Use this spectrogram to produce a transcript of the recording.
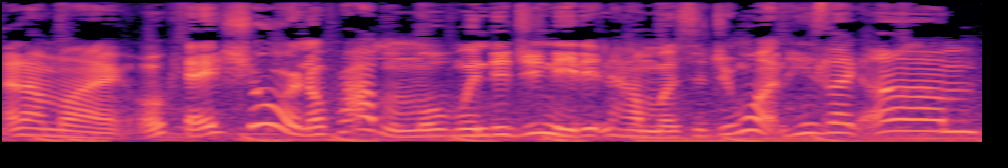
And I'm like, okay, sure, no problem. Well, when did you need it and how much did you want? He's like, um,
